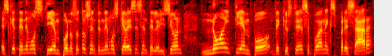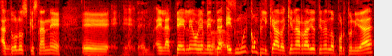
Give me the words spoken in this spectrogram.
es que tenemos tiempo. Nosotros entendemos que a veces en televisión no hay tiempo de que ustedes se puedan expresar a todos los que están eh, eh, En la eh, tele. en la tele, obviamente. Es muy complicado. Aquí en la radio tienes la oportunidad.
